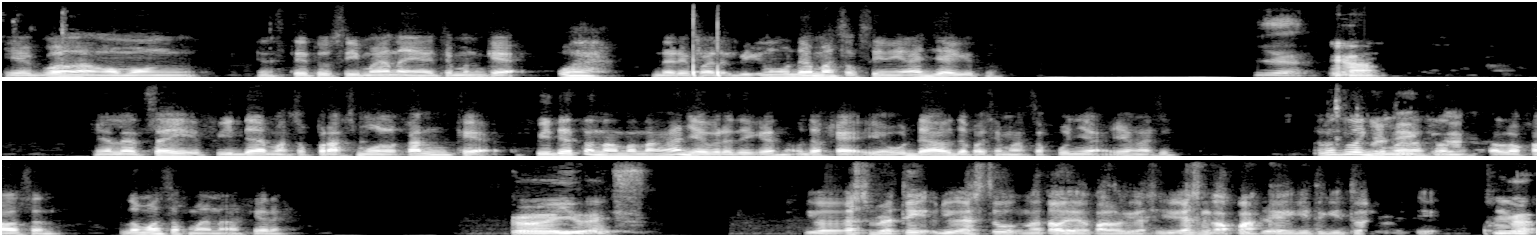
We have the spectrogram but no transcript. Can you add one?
ya gue nggak ngomong institusi mana ya, cuman kayak wah daripada bingung udah masuk sini aja gitu. Iya. Ya. Ya let's say Vida masuk Prasmul kan kayak Vida tenang-tenang aja berarti kan udah kayak ya udah udah pasti masuk punya ya nggak sih? Terus lu gimana Son? Kalau Carlson, lu masuk mana akhirnya? Ke US. US berarti US tuh nggak tahu ya kalau US US nggak pakai gitu-gitu berarti Enggak,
